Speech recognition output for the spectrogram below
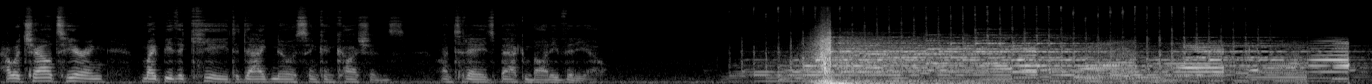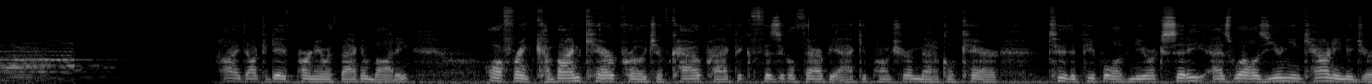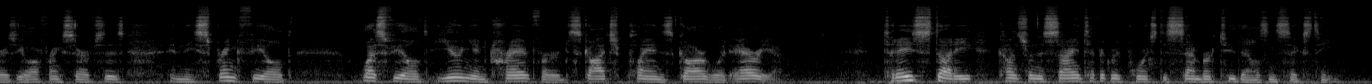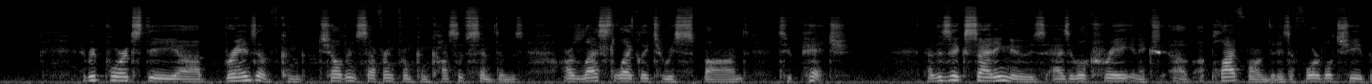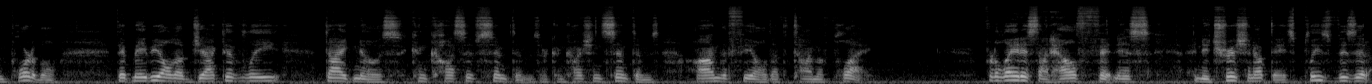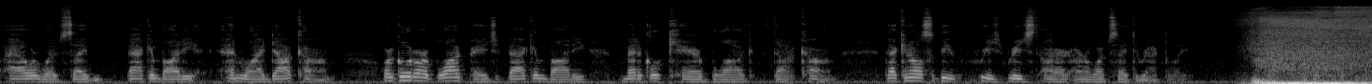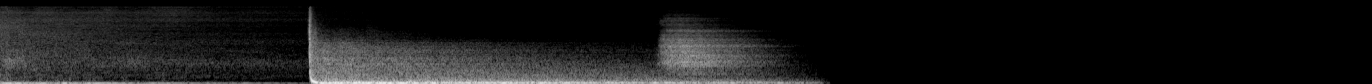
how a child's hearing might be the key to diagnosing concussions on today's Back and Body video. Hi, Dr. Dave Pernier with Back and Body, offering combined care approach of chiropractic, physical therapy, acupuncture, and medical care to the people of New York City as well as Union County, New Jersey, offering services in the Springfield, Westfield, Union, Cranford, Scotch Plains, Garwood area. Today's study comes from the Scientific Reports December 2016. It reports the uh, brains of children suffering from concussive symptoms are less likely to respond to pitch. Now, this is exciting news as it will create a, a platform that is affordable, cheap, and portable that may be able to objectively diagnose concussive symptoms or concussion symptoms on the field at the time of play. For the latest on health, fitness, and nutrition updates, please visit our website, backandbodyny.com, or go to our blog page, backandbodymedicalcareblog.com. That can also be re reached on our, on our website directly.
